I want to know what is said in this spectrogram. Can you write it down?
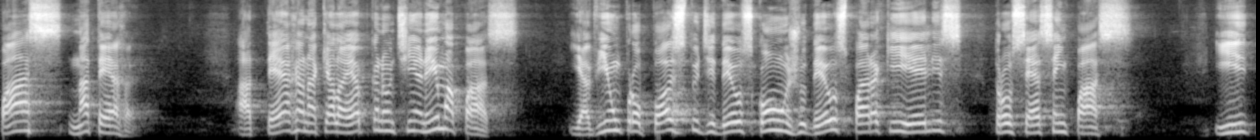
paz na terra. A terra naquela época não tinha nenhuma paz. E havia um propósito de Deus com os judeus para que eles trouxessem paz. E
